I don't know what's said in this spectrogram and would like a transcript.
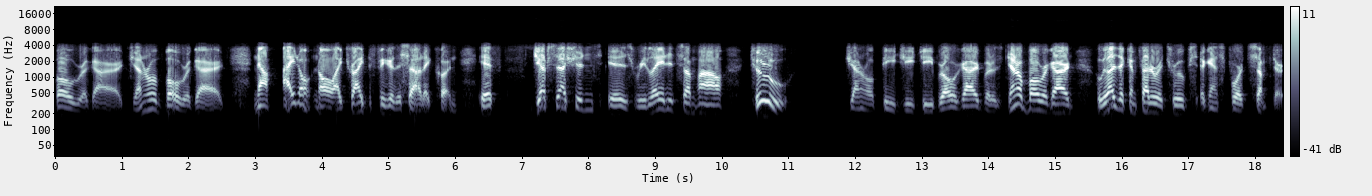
Beauregard, General Beauregard. Now, I don't know. I tried to figure this out. I couldn't. If Jeff Sessions is related somehow to General P.G.T. Beauregard, but it was General Beauregard who led the Confederate troops against Fort Sumter.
